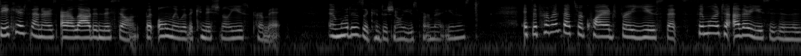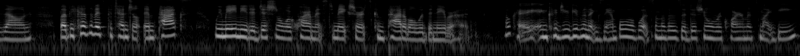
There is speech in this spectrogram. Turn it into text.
daycare centers are allowed in this zone, but only with a conditional use permit. And what is a conditional use permit, Eunice? It's a permit that's required for a use that's similar to other uses in the zone, but because of its potential impacts, we may need additional requirements to make sure it's compatible with the neighborhood. Okay, and could you give an example of what some of those additional requirements might be?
